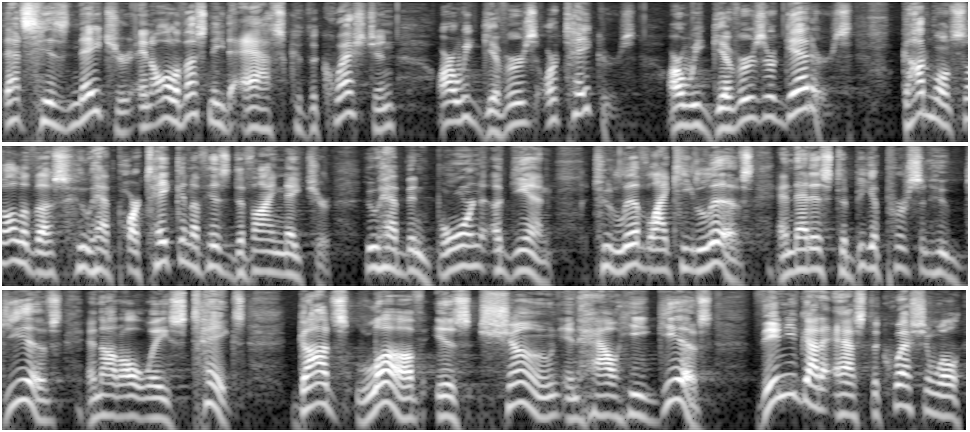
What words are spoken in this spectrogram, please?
That's His nature. And all of us need to ask the question are we givers or takers? Are we givers or getters? God wants all of us who have partaken of His divine nature, who have been born again, to live like He lives, and that is to be a person who gives and not always takes. God's love is shown in how He gives. Then you've got to ask the question well,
